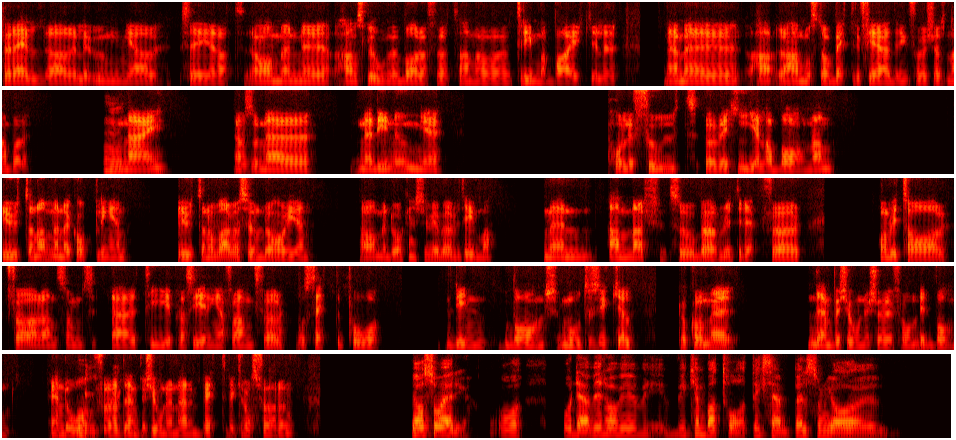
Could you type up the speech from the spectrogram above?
föräldrar eller ungar säger att ja, men eh, han slog mig bara för att han har trimmat bike eller nej, men eh, han, han måste ha bättre fjädring för att köra snabbare. Mm. Nej, alltså när, när din unge håller fullt över hela banan utan att använda kopplingen, utan att varva sönder hojen, ja, men då kanske vi behöver trimma. Men annars så behöver du inte det. För om vi tar föraren som är tio placeringar framför och sätter på din barns motorcykel, då kommer den personen köra ifrån ditt barn ändå mm. för att den personen är en bättre crossförare. Ja, så är det ju. Och, och därvid har vi, vi kan bara ta ett exempel som jag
